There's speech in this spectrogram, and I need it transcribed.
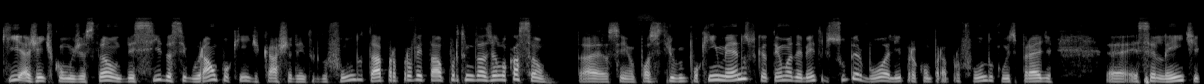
que a gente, como gestão, decida segurar um pouquinho de caixa dentro do fundo, tá? Para aproveitar a oportunidade de alocação. Tá? Assim, eu posso distribuir um pouquinho menos, porque eu tenho uma debênture super boa ali para comprar para o fundo, com spread é, excelente,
